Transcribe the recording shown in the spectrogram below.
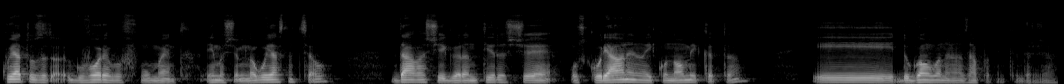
която за, говоря в момента. Имаше много ясна цел, даваше и гарантираше ускоряване на економиката и догонване на западните държави.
